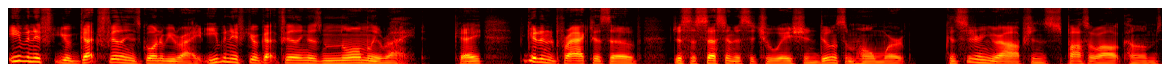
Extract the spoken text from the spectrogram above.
even if your gut feeling is going to be right, even if your gut feeling is normally right, Okay? If you get into practice of just assessing the situation, doing some homework, considering your options, possible outcomes,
